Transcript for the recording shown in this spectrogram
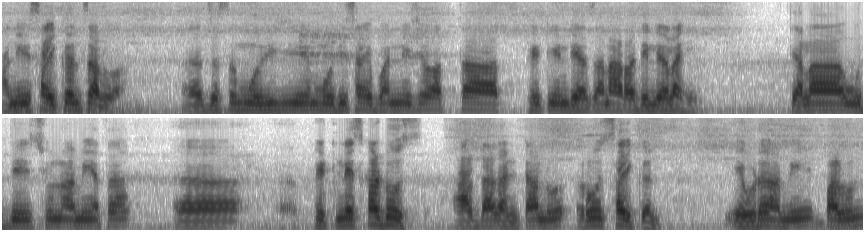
आणि सायकल चालवा. जसं मोदीजी मोदी साहेबांनी जो आत्ता फिट इंडियाचा नारा दिलेला आहे त्याला उद्देशून आम्ही आता फिटनेस का डोस अर्धा घंटा लो रोज सायकल एवढं आम्ही पाळून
